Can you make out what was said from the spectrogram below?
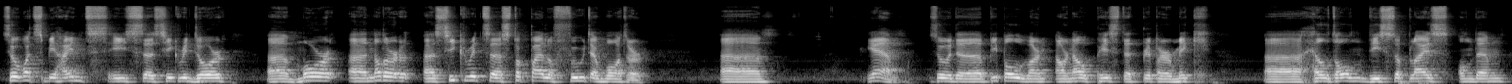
So what's behind his uh, secret door? Uh, more another uh, secret uh, stockpile of food and water. Uh, yeah, so the people are, are now pissed that Prepper Mick uh, held on these supplies on them.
